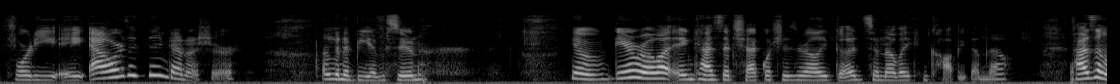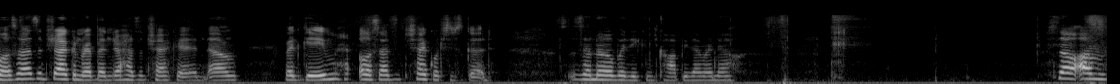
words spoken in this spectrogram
48 hours. I think I'm not sure. I'm gonna beat him soon. You know, Game Robot Inc. has a check, which is really good, so nobody can copy them now. Hasm also has a check, and Red has a check, and um, Red Game also has a check, which is good so nobody can copy them right now. So um,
